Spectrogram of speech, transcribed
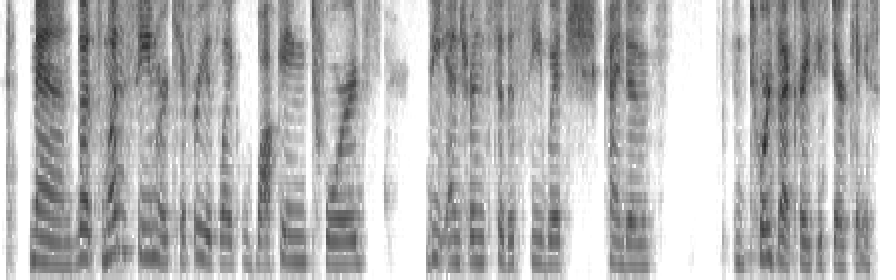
Man, that's one scene where Qifrey is like walking towards the entrance to the sea witch kind of towards that crazy staircase.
